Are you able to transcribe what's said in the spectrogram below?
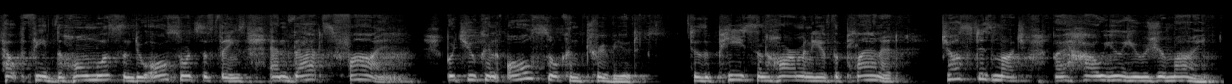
help feed the homeless and do all sorts of things, and that's fine. But you can also contribute to the peace and harmony of the planet just as much by how you use your mind.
